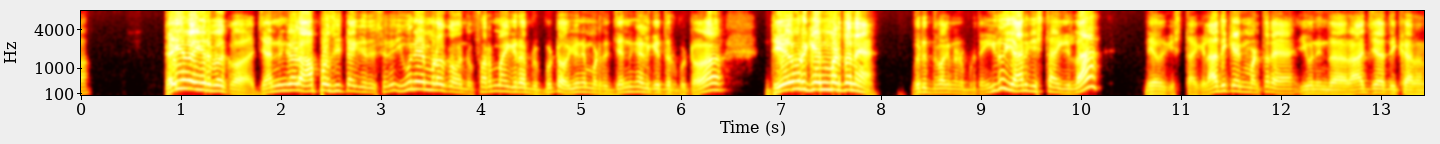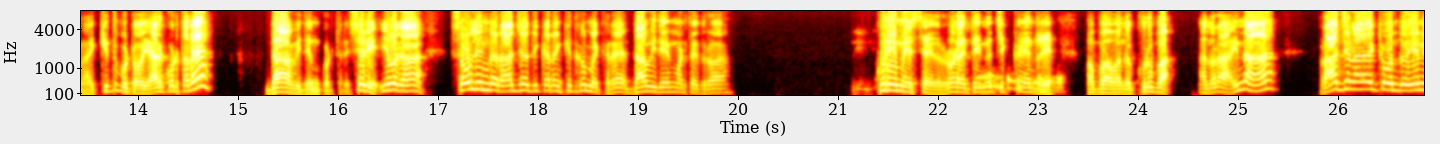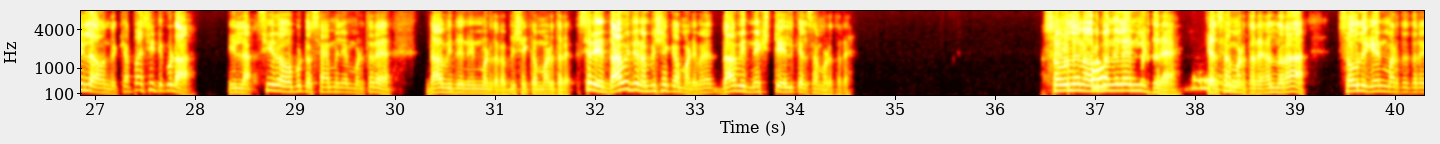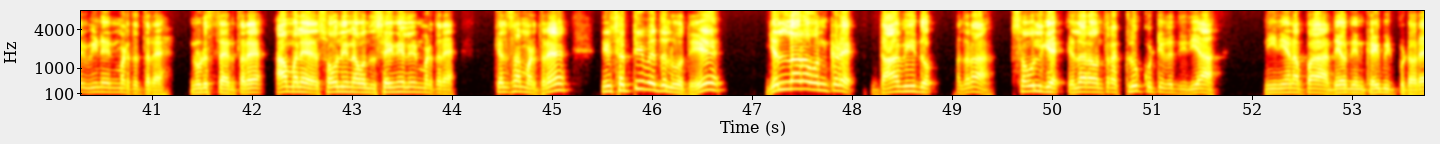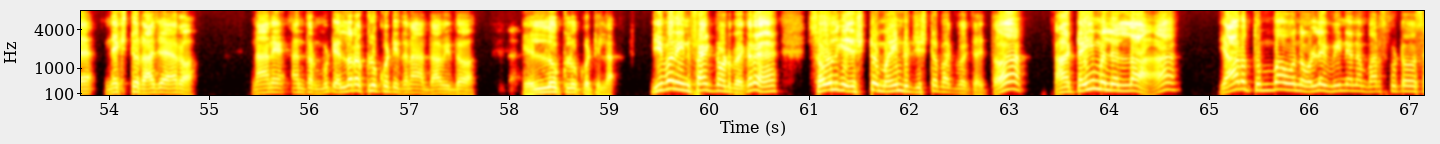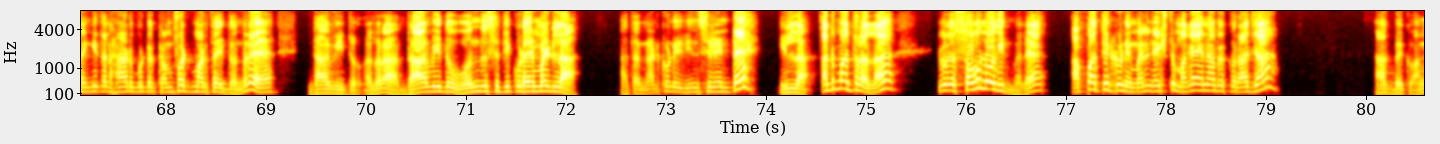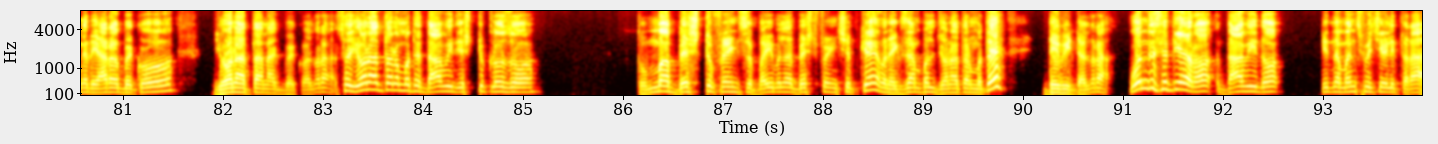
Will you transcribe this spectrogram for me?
ಧೈರ್ಯ ಆಗಿರ್ಬೇಕು. ಜನಗಳ ಆಪೋಸಿಟ್ ಆಗಿರೋ ಸರಿ ಇವನೇನ್ ಮಾಡೋಕ ಒಂದು ಫರ್ಮ್ ಆಗಿರೋ ಬಿಟ್ಬಿಟ್ಟು ಇವನೇನ್ ಮಾಡ್ತಾನೆ ಜನಗಳಿಗೆ ಎದುರ್ಬಿಟ್ಟು ದೇವ್ರಿಗೆ ಏನ್ ಮಾಡ್ತಾನೆ? ವಿರುದ್ಧವಾಗಿ ನೋಡ್ಬಿಡ್ತಾನೆ. ಇದು ಯಾರಿಗ ಇಷ್ಟ ಆಗಿಲ್ಲ? ದೇವ್ರಿಗೆ ಇಷ್ಟ ಆಗಿಲ್ಲ. ಅದಕ್ಕೆ ಏನ್ ಮಾಡ್ತಾರೆ? ಇವನಿಂದ ರಾಜ್ಯಾಧಿಕಾರನ ಕಿತ್ಬಿಟ್ಟು ಯಾರು ಕೊಡ್ತಾರೆ? ದಾವಿದನ್ ಕೊಡ್ತಾರೆ? ಸರಿ, ಇವಾಗ ಸೌಲಿಂದ ರಾಜ್ಯಾಧಿಕಾರ ಕಿತ್ಕೊಬೇಕಾರೆ ದಾವಿದ್ ಏನ್ ಮಾಡ್ತಾ ಇದ್ರು? ಕುರಿ ಮೇಯಿಸ್ತಾ ಇದ್ರು. ನೋಡಂತ ಇನ್ನು ಚಿಕ್ಕ ಏನ್ರಿ, ಒಬ್ಬ ಒಂದು ಕುರುಬ, ಅಲ್ವರ? ಇನ್ನ ರಾಜನಾಯಕ ಒಂದು ಏನಿಲ್ಲ, ಒಂದು ಕೆಪಾಸಿಟಿ ಕೂಡ ಇಲ್ಲ. ಸೀರಾ ಹೋಗ್ಬಿಟ್ಟು ಫ್ಯಾಮಿಲಿ ಏನ್ ಮಾಡ್ತಾರೆ ದಾವಿದನ್ ಏನ್ ಮಾಡ್ತಾರೆ, ಅಭಿಷೇಕ ಮಾಡ್ತಾರೆ. ಸರಿ ದಾವಿದನ್ ಅಭಿಷೇಕ ಮಾಡಿ ದಾವಿದ್ ನೆಕ್ಸ್ಟ್ ಎಲ್ಲಿ ಕೆಲಸ ಮಾಡ್ತಾರೆ? ಸೌಲನ್ ಅವ್ರ ಮನೇಲಿ ಏನ್ ಮಾಡ್ತಾರೆ? ಕೆಲಸ ಮಾಡ್ತಾರೆ, ಅಲ್ವರ? ಸೌಲಿಗೆ ಏನ್ ಮಾಡ್ತಿರ್ತಾರೆ? ವೀಣೆ ಏನ್ ಮಾಡ್ತಿರ್ತಾರೆ? ನುಡಿಸ್ತಾ ಇರ್ತಾರೆ. ಆಮೇಲೆ ಸೌಲಿನ ಒಂದು ಸೈನ್ಯಲ್ಲಿ ಏನ್ ಮಾಡ್ತಾರೆ? ಕೆಲಸ ಮಾಡ್ತಾರೆ. ನೀವು ಸತ್ಯವೇದಲ್ಲಿ ಓದಿ, ಎಲ್ಲಾರ ಒಂದ್ ಕಡೆ, ದಾವಿದು ಅದರ ಸೌಲ್ಗೆ ಎಲ್ಲಾರ ಒಂಥರ ಕ್ಲೂ ಕೊಟ್ಟಿರೋದಿದ್ಯಾ ನೀನೇನಪ್ಪ ದೇವ್ರ ನಿನ್ ಕೈ ಬಿಟ್ಬಿಟ್ಟವ್ರೆ ನೆಕ್ಸ್ಟ್ ರಾಜ ಯಾರೋ? ನಾನೇ ಅಂತ ಅಂದ್ಬಿಟ್ಟು ಎಲ್ಲರ ಕ್ಲೂ ಕೊಟ್ಟಿದ್ದಾನ ದಾವಿದು? ಎಲ್ಲೂ ಕ್ಲೂ ಕೊಟ್ಟಿಲ್ಲ. ಇವನ್ ಇನ್ಫ್ಯಾಕ್ಟ್ ನೋಡ್ಬೇಕ್ರೆ ಸೌಲ್ಗೆ ಎಷ್ಟು ಮೈಂಡ್ ಡಿಸ್ಟರ್ಬ್ ಆಗ್ಬೇಕಾಯ್ತು, ಆ ಟೈಮಲ್ಲೆಲ್ಲ ಯಾರು ತುಂಬಾ ಒಂದು ಒಳ್ಳೆ ವೀಣೆನ ಬಾರಿಸ್ಬಿಟ್ಟು, ಸಂಗೀತನ ಹಾಡ್ಬಿಟ್ಟು ಕಂಫರ್ಟ್ ಮಾಡ್ತಾ ಇದ್ದು ಅಂದ್ರೆ ದಾವಿದು. ಅದರ ದಾವಿದು ಒಂದು ಸತಿ ಕೂಡ ಏನ್ ಮಾಡ್ಲಾ ಆತ ನಡ್ಕೊಂಡಿದ್ ಇನ್ಸಿಡೆಂಟೇ ಇಲ್ಲ. ಅದು ಮಾತ್ರ ಅಲ್ಲ, ಇವಾಗ ಸೌಲ್ ಹೋಗಿದ್ಮೇಲೆ ಅಪ್ಪ ತಿರ್ಕೊಂಡಿದ್ಮೇಲೆ ನೆಕ್ಸ್ಟ್ ಮಗ ಏನಾಗಬೇಕು ರಾಜ? ಆಗ್ಬೇಕು. ಹಂಗಾದ್ರೆ ಯಾರಾಗ್ಬೇಕು? ಯೋನಾಥನ್ ಆಗ್ಬೇಕು. ಅಂದ್ರ ಸೊ ಯೋನಾಥನ್ ಮತ್ತೆ ದಾವಿದ್ ಎಷ್ಟು ಕ್ಲೋಸು ತುಂಬಾ ಬೆಸ್ಟ್ ಫ್ರೆಂಡ್ಸ್ ಬೈಬಲ್ ಬೆಸ್ಟ್ ಫ್ರೆಂಡ್ಶಿಪ್ಗೆ ಒಂದು ಎಕ್ಸಾಂಪಲ್ ಜೋನಾಥನ್ ಮತ್ತೆ ಡೇವಿಡ್ ಅಂದ್ರ. ಒಂದು ಸತಿ ಯಾರೋ ದಾವಿದು ಇದನ್ನ ಮನ್ಸ್ ಬಿಚ್ಚಿ ಹೇಳಿತಾರ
